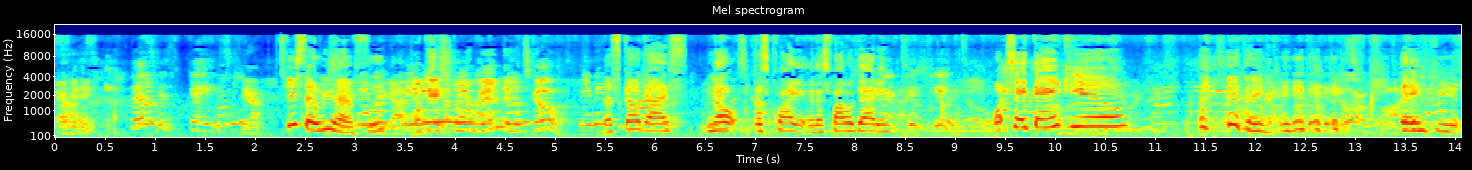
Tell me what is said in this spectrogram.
everything. Yeah. He said we have food. Okay, Storm family, let's go. Let's go, guys. No, let's quiet and let's follow Daddy. What? Say thank you. thank you. thank you.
